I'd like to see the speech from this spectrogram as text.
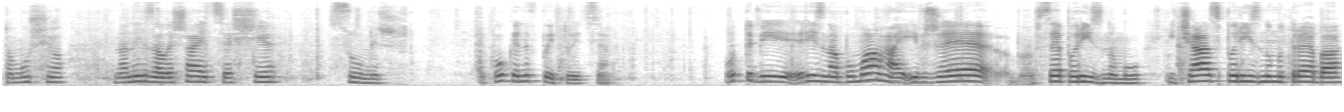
тому що на них залишається ще суміш. І поки не впитується. От тобі різна бумага, і вже все по-різному. І час по-різному треба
